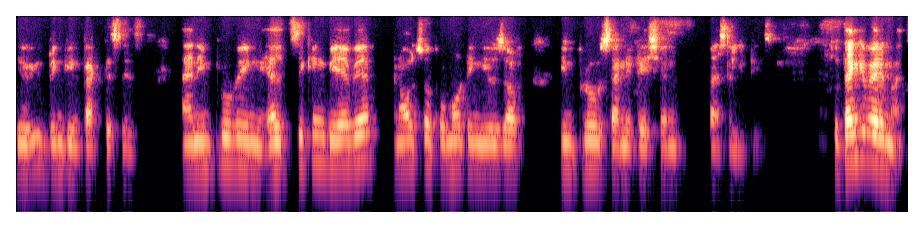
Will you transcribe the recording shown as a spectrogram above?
drinking practices and improving health seeking behavior and also promoting use of improved sanitation facilities. So thank you very much.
